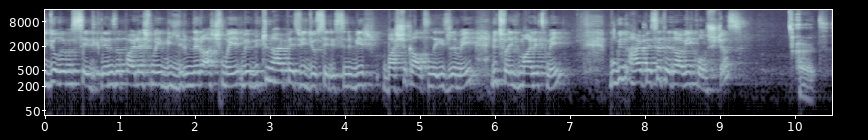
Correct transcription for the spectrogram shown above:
videolarımızı sevdiklerinizle paylaşmayı, bildirimleri açmayı ve bütün herpes video serisini bir başlık altında izlemeyi lütfen ihmal etmeyin. Bugün herpese tedaviyi konuşacağız. Evet.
